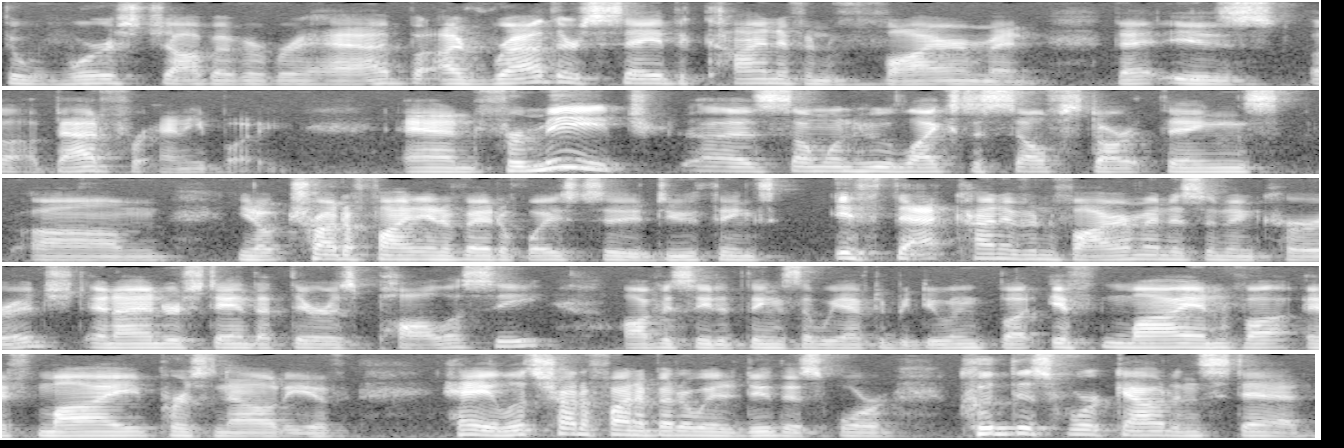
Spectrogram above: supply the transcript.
the worst job I've ever had, but I'd rather say the kind of environment that is uh, bad for anybody. And for me, as someone who likes to self-start things, um, you know, try to find innovative ways to do things. If that kind of environment isn't encouraged, and I understand that there is policy, obviously, to things that we have to be doing, but if my env- if my personality of hey, let's try to find a better way to do this, or could this work out instead?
